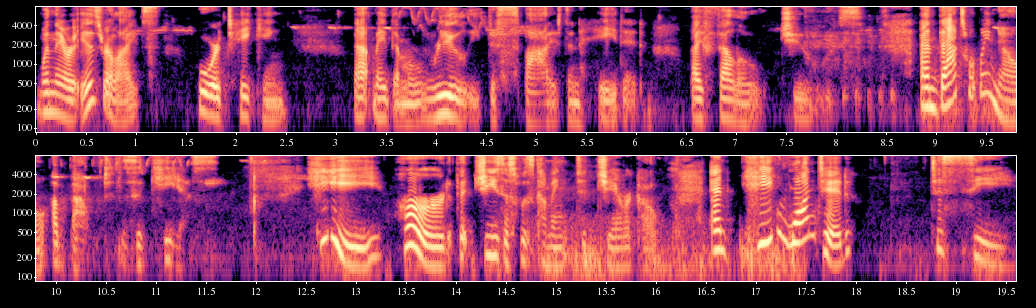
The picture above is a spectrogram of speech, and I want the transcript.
when they were Israelites who were taking, that made them really despised and hated by fellow Jews. And that's what we know about Zacchaeus. He heard that Jesus was coming to Jericho, and he wanted to see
